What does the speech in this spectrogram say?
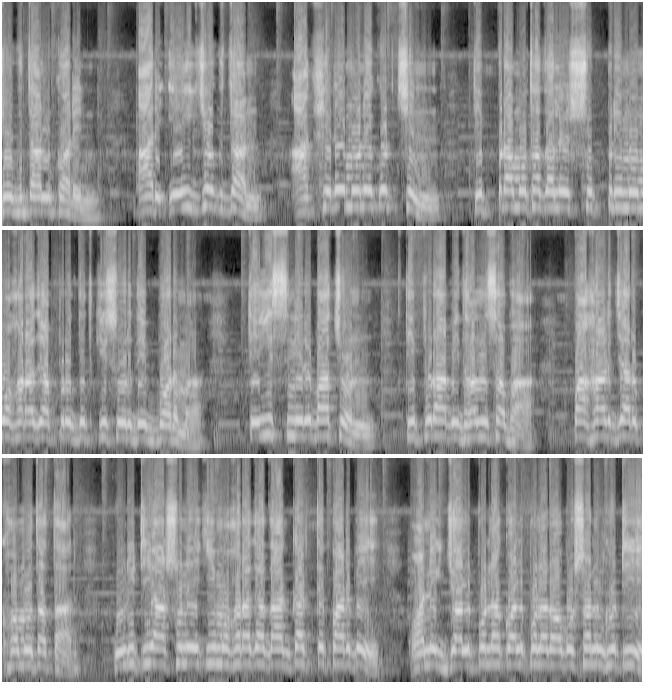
যোগদান করেন। আর এই যোগদান আখেরে মনে করছেন তিপ্রামথা দলের সুপ্রিমো মহারাজা প্রদ্যুৎ কিশোর দেব বর্মা। তেইশ নির্বাচন, ত্রিপুরা বিধানসভা পাহাড় যার ক্ষমতা তার। কুড়িটি আসনে কি মহারাজা দাগ কাটতে পারবে? অনেক জল্পনা কল্পনার অবসান ঘটিয়ে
